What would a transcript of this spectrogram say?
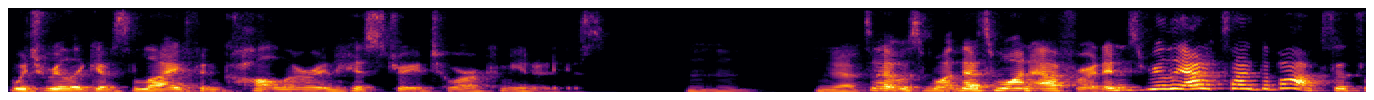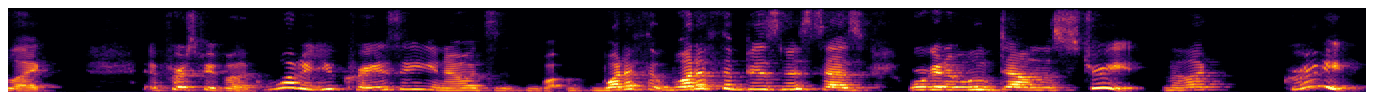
which really gives life and color and history to our communities. Mm-hmm. yeah. So that was one that's one effort. And it's really outside the box. It's like at first people are like what are you crazy? You know it's what if what if the business says we're going to move down the street? And they're like great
